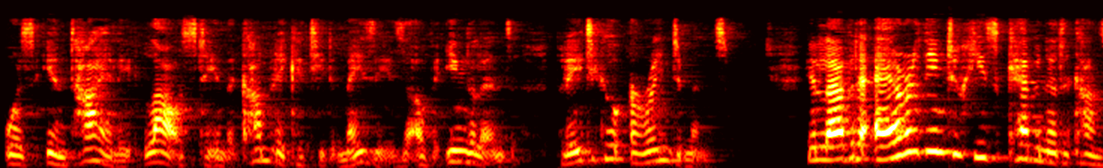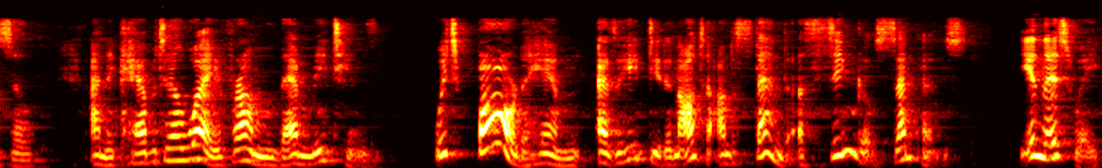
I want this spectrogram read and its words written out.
was entirely lost in the complicated mazes of England's political arrangements. He left everything to his cabinet council, and kept away from their meetings, which bored him as he did not understand a single sentence. In this way,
